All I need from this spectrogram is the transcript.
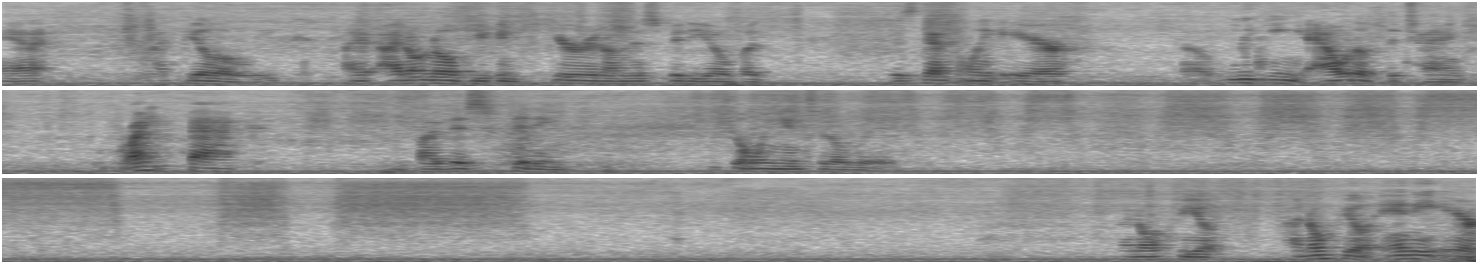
and I feel a leak. I, I, don't know if you can hear it on this video, but there's definitely air uh, leaking out of the tank right back by this fitting going into the lid. Don't feel I don't feel any air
